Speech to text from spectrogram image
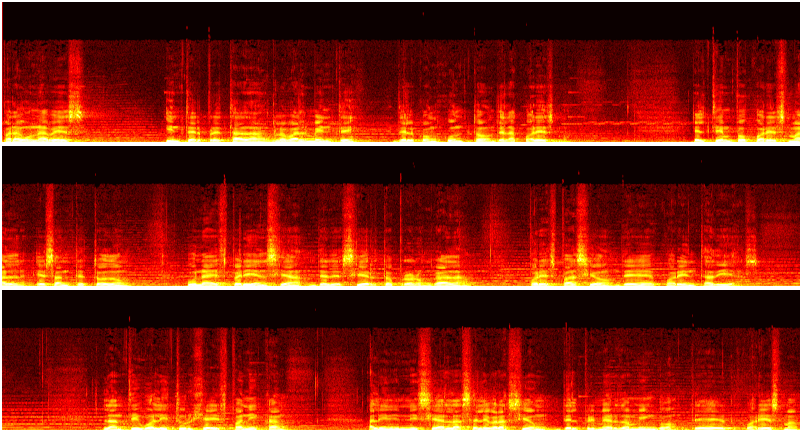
para una vez interpretada globalmente del conjunto de la cuaresma. El tiempo cuaresmal es ante todo una experiencia de desierto prolongada por espacio de 40 días. La antigua liturgia hispánica, al iniciar la celebración del primer domingo de Cuaresma,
